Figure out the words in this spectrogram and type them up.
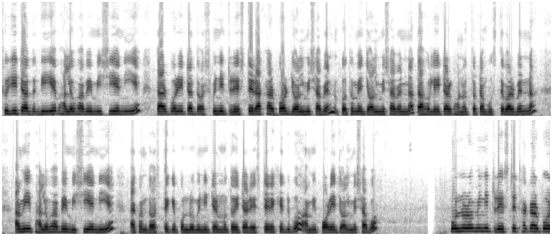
সুজিটা দিয়ে ভালোভাবে মিশিয়ে নিয়ে তারপর এটা দশ মিনিট রেস্টে রাখার পর জল মিশাবেন। প্রথমে জল মিশাবেন না, তাহলে এটার ঘনত্বটা বুঝতে পারবেন না। আমি ভালোভাবে মিশিয়ে নিয়ে এখন দশ থেকে পনেরো মিনিটের মতো এটা রেস্টে রেখে দেবো। আমি পরে জল মেশাবো। পনেরো মিনিট রেস্টে থাকার পর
